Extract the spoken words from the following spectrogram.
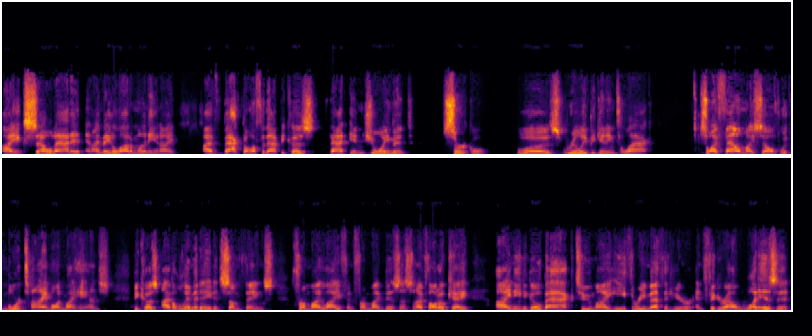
I excelled at it, and I made a lot of money. And I, I've backed off of that because that enjoyment circle was really beginning to lack. So I found myself with more time on my hands because I've eliminated some things from my life and from my business. And I thought, okay, I need to go back to my E3 method here and figure out what is it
